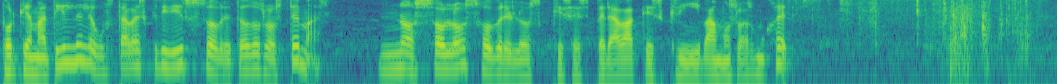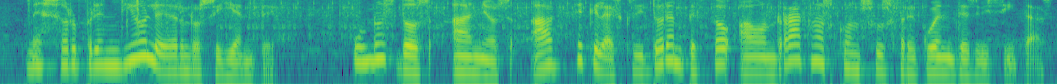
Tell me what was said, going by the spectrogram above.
porque a Matilde le gustaba escribir sobre todos los temas, no solo sobre los que se esperaba que escribamos las mujeres. Me sorprendió leer lo siguiente. Unos dos años hace que la escritora empezó a honrarnos con sus frecuentes visitas.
